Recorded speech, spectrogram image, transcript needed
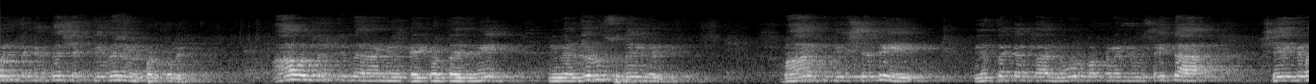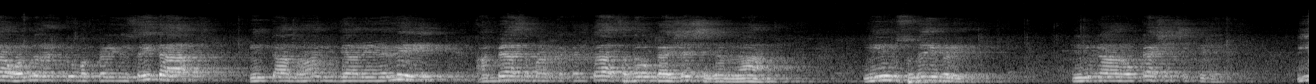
ಬರೀತಕ್ಕಂಥ ಶಕ್ತಿಯನ್ನು ನೀವು ಪಡ್ಕೋಬೇಕು. ಆ ಒಂದು ದೃಷ್ಟಿಯಿಂದ ನಾನು ನೀವು ಕೈಕೊಳ್ತಾ ಇದ್ದೀನಿ. ನೀವೆಲ್ಲರೂ ಸುದೈವರಿಗೆ ಭಾರತ ದೇಶದಲ್ಲಿ ಇರ್ತಕ್ಕಂಥ ನೂರು ಮಕ್ಕಳಿಗೂ ಸಹಿತ, ಶೇಕಡ ಒಂದರಷ್ಟು ಮಕ್ಕಳಿಗೂ ಸಹಿತ ಇಂಥ ಮಹಾವಿದ್ಯಾಲಯದಲ್ಲಿ ಅಭ್ಯಾಸ ಮಾಡ್ತಕ್ಕಂಥ ಸದವಕಾಶ ಸಿಗಲ್ಲ. ನೀವು ಸುದೈವರಿಗೆ ನಿಮ್ಗೆ ಅವಕಾಶ ಸಿಕ್ಕಿದೆ. ಈ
